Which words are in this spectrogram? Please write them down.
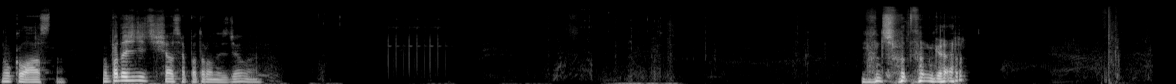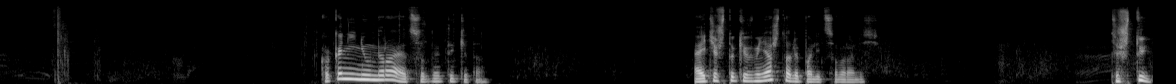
Ну классно. Ну подождите, сейчас я патроны сделаю. Маншот в ангар. Как они не умирают с одной тыки-то? А эти штуки в меня что ли палить собрались? Ты ж ты!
